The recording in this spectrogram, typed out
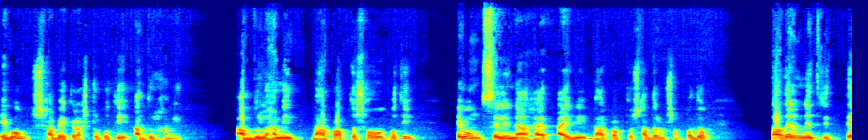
এবং সাবেক রাষ্ট্রপতি আব্দুল হামিদ। আব্দুল হামিদ ভারপ্রাপ্ত সভাপতি এবং সেলিনা হায়াত আইভি ভারপ্রাপ্ত সাধারণ সম্পাদক। তাদের নেতৃত্বে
